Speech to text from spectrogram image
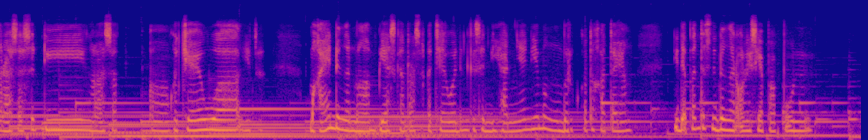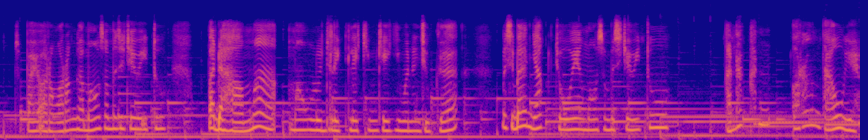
ngerasa sedih ngerasa uh, kecewa gitu. Makanya dengan melampiaskan rasa kecewa dan kesedihannya dia mengumbar kata-kata yang tidak pantas didengar oleh siapa pun. Supaya orang-orang gak mau sama si cewek itu padahal mah mau lu jelek-jelekin kayak gimana juga masih banyak cowok yang mau sama si cewek itu. Karena kan orang tahu ya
